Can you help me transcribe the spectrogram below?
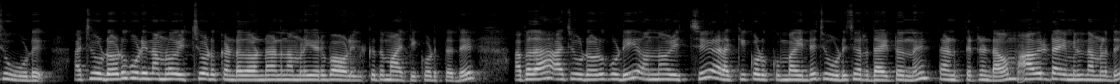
ചൂട് ആ ചൂടോട് കൂടി നമ്മൾ ഒഴിച്ചു കൊടുക്കേണ്ടത് കൊണ്ടാണ് നമ്മൾ ഈ ഒരു ബൗളിലേക്ക് ഇത് മാറ്റി കൊടുത്തത്. അപ്പോൾ അതാ ആ ചൂടോട് കൂടി ഒന്ന് ഒഴിച്ച് ഇളക്കി കൊടുക്കുമ്പോൾ അതിന്റെ ചൂട് ചെറുതായിട്ടൊന്ന് തണുത്തിട്ടുണ്ടാവും. ആ ഒരു ടൈമിൽ നമ്മളിത്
